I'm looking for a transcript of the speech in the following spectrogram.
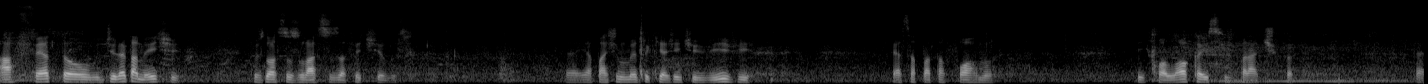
afetam diretamente os nossos laços afetivos. É, e a partir do momento que a gente vive essa plataforma e coloca isso em prática, é,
